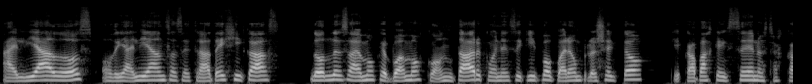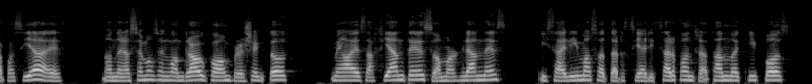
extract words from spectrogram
aliados o de alianzas estratégicas donde sabemos que podemos contar con ese equipo para un proyecto que capaz que excede nuestras capacidades, donde nos hemos encontrado con proyectos mega desafiantes o más grandes y salimos a terciarizar contratando equipos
